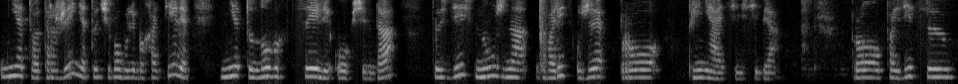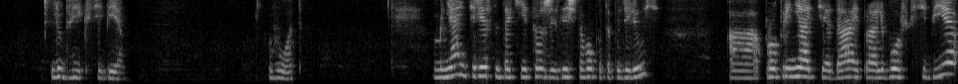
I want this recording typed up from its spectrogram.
нет отражения, то, чего вы либо хотели, нету новых целей общих, да, то здесь нужно говорить уже про принятие себя, про позицию любви к себе. Вот. У меня интересны такие тоже из личного опыта поделюсь. А, про принятие, да, и про любовь к себе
